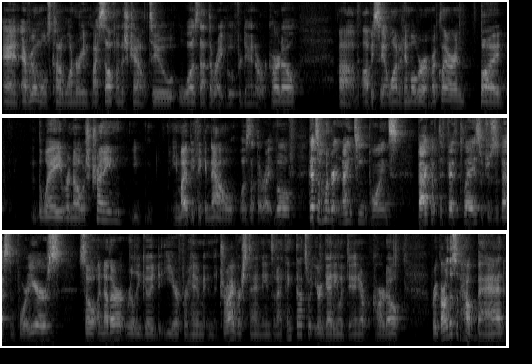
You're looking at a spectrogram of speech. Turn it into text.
and everyone was kind of wondering, myself on this channel too, was that the right move for Daniel Ricciardo? Um, obviously, I wanted him over at McLaren, but the way Renault was trending, he might be thinking now, was that the right move? Gets 119 points, back up to fifth place, which was his best in four years. So another really good year for him in the driver standings, and I think that's what you're getting with Daniel Ricciardo. Regardless of how bad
